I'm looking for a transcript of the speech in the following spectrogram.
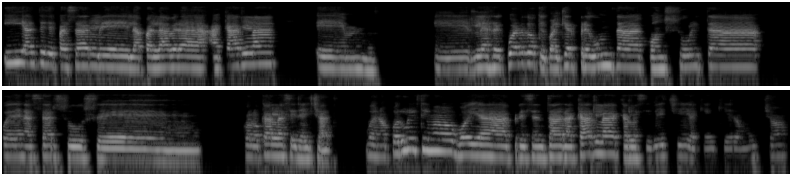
Y antes de pasarle la palabra a Carla, em, eh, les recuerdo que cualquier pregunta, consulta, pueden hacer sus, eh, colocarlas en el chat. Bueno, por último voy a presentar a Carla, Carla Sivechi, a quien quiero mucho.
